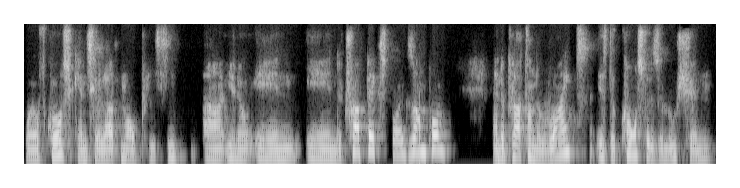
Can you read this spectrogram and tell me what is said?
where of course you can see a lot more uh, you know, in, in the tropics, for example. And the plot on the right is the coarse resolution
